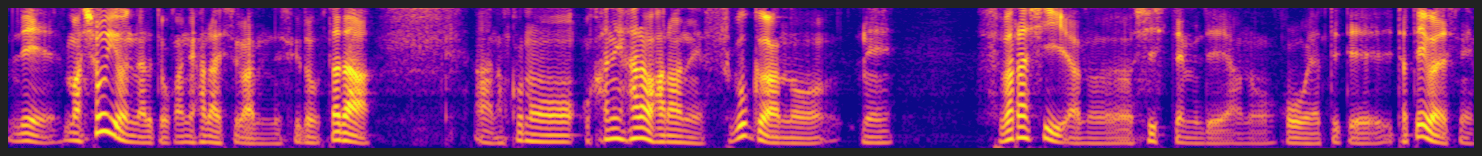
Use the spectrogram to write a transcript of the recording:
で、まあ、商用になるとお金払う必要があるんですけど、ただ、あの、このお金払う払うね、すごくあの、ね、素晴らしいあのシステムであのこうやってて、例えばですね、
